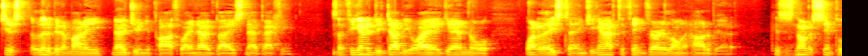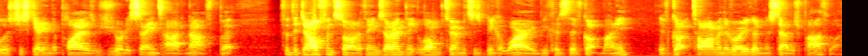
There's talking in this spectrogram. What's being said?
just a little bit of money, no junior pathway, no base, no backing. So if you're going to do WA again or one of these teams, you're going to have to think very long and hard about it because it's not as simple as just getting the players, which you've already seen is hard enough. But for the Dolphin side of things, I don't think long term it's as big a worry because they've got money, they've got time, and they've already got an established pathway.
